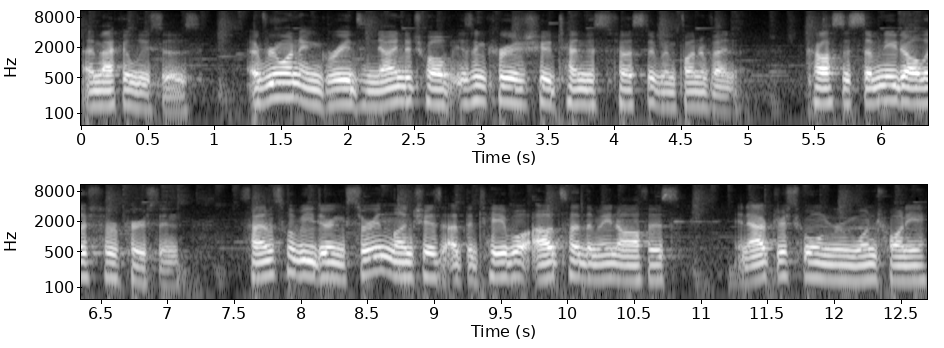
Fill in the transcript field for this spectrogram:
at Macaluso's. Everyone in grades 9 to 12 is encouraged to attend this festive and fun event. The cost is $70 per person. Signups will be during certain lunches at the table outside the main office and after school in room 120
